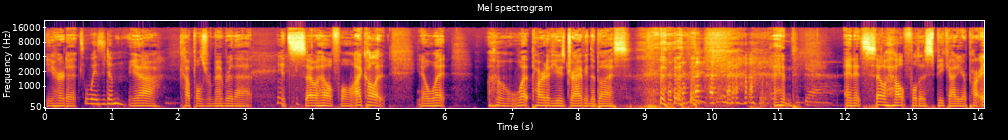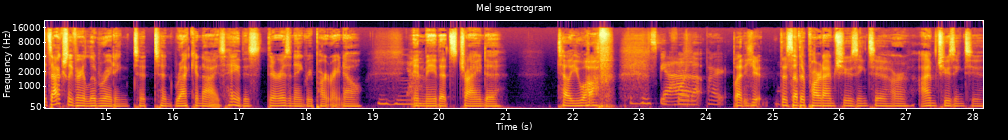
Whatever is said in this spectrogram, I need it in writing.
You heard it. It's wisdom. Yeah, couples remember that. It's so helpful. I call it, you know, what what part of you is driving the bus? and yeah and it's so helpful to speak out of your part. It's actually very liberating to to recognize, hey, this there is an angry part right now Mm-hmm. in me that's trying to tell you off. Speak Yeah. for that part. But here this other part I'm choosing to or I'm choosing to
